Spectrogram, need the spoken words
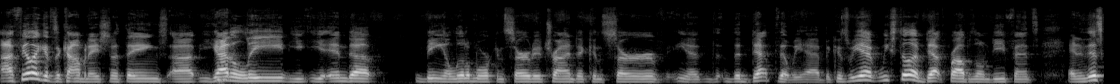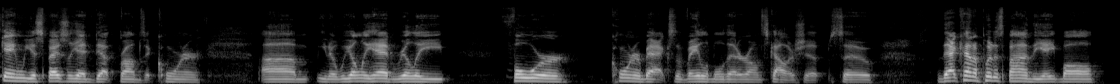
I feel like it's a combination of things. Uh, you got to lead. You, you end up being a little more conservative, trying to conserve, you know, the, the depth that we have because we have we still have depth problems on defense, and in this game we especially had depth problems at corner. Um, you know, we only had really four cornerbacks available that are on scholarship, so that kind of put us behind the eight ball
